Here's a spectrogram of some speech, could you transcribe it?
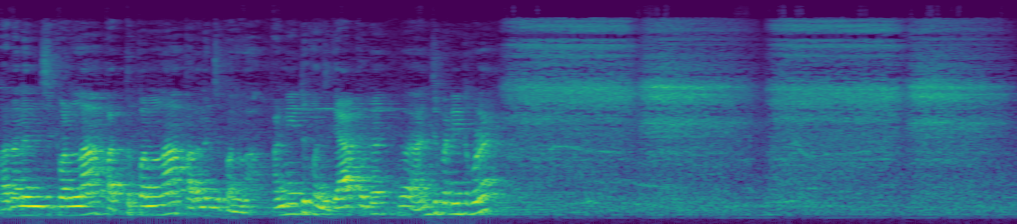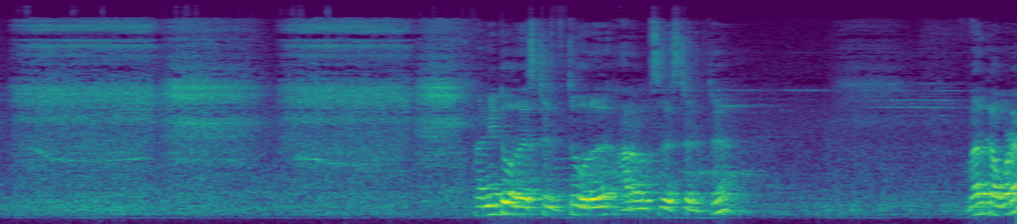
பதினஞ்சு பண்ணலாம் பத்து பண்ணலாம் பதினஞ்சு பண்ணலாம். பண்ணிட்டு கொஞ்சம் கேப் விட்டு அஞ்சு பண்ணிட்டு கூட பண்ணிட்டு ஒரு ரெஸ்ட் எடுத்துட்டு ஒரு அரை நிமிஷம் ரெஸ்ட் எடுத்துட்டு மறுக்கா கூட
